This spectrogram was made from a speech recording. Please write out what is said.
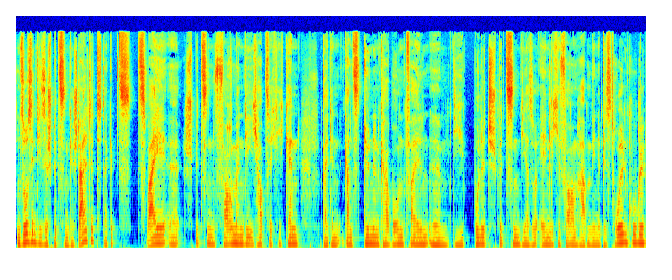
Und so sind diese Spitzen gestaltet. Da gibt es zwei äh, Spitzenformen, die ich hauptsächlich kenne. Bei den ganz dünnen Carbonpfeilen, äh, die Bullet-Spitzen, die ja so ähnliche Form haben wie eine Pistolenkugel.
